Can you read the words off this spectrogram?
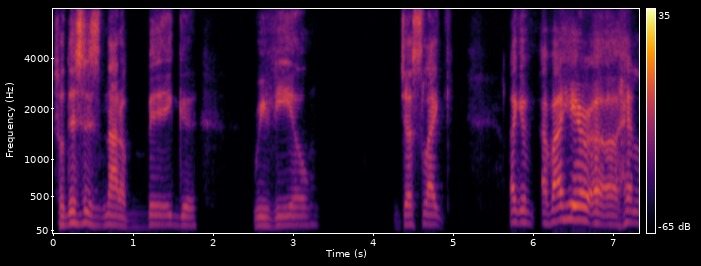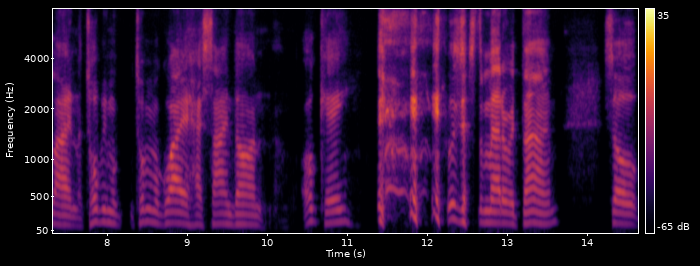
So this is not a big reveal. Just like like if, if I hear a, headline, Toby Tobey Maguire has signed on, okay, it was just a matter of time. So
